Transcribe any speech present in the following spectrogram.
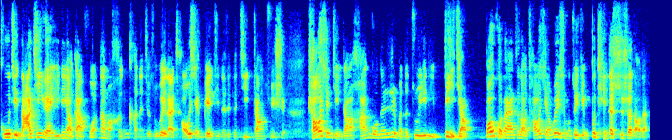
估计拿金元一定要干活，那么很可能就是未来朝鲜边境的这个紧张局势，朝鲜紧张，韩国跟日本的注意力必将。包括大家知道，朝鲜为什么最近不停的试射导弹？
